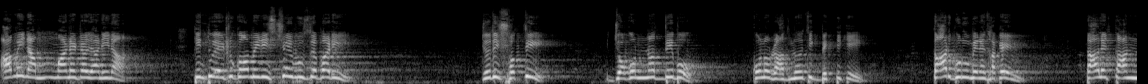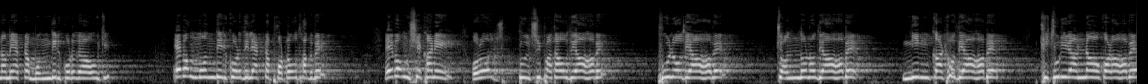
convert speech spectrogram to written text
আমি না মানেটা জানি না, কিন্তু এটুকু আমি নিশ্চয়ই বুঝতে পারি। যদি সত্যি জগন্নাথ দেব কোনো রাজনৈতিক ব্যক্তিকে তার গুরু মেনে থাকেন তাহলে তার নামে একটা মন্দির করে দেওয়া উচিত। এবং মন্দির করে দিলে একটা ফটোও থাকবে। এবং সেখানে রোজ তুলসী পাতাও দেওয়া হবে, ফুলও দেওয়া হবে, চন্দনও দেওয়া হবে, নিম কাঠও দেওয়া হবে, খিচুড়ি রান্নাও করা হবে,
